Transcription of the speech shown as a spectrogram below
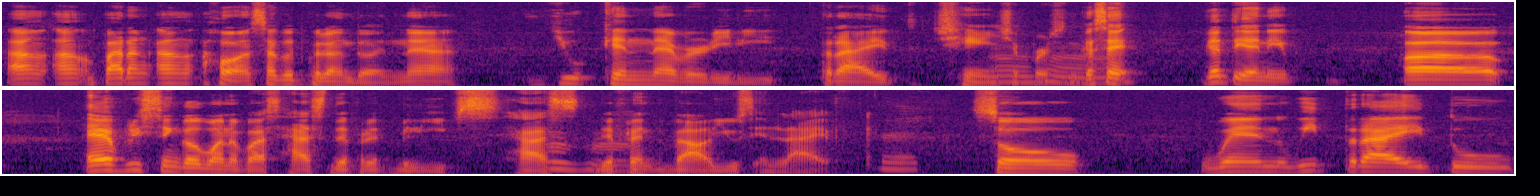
ang, ang, parang ang, ako, ang sagot ko lang doon na you can never really try to change a person. Kasi, ganito yan eh, uh, every single one of us has different beliefs, has different values in life. Correct. So, when we try to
